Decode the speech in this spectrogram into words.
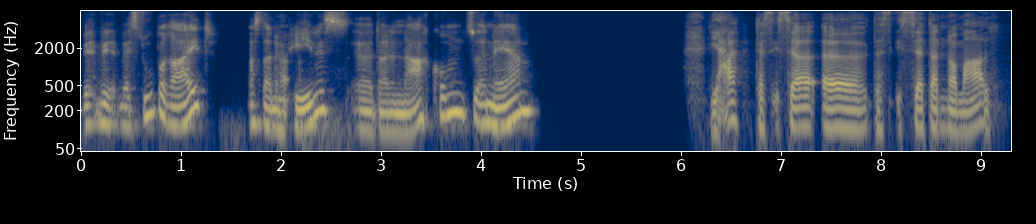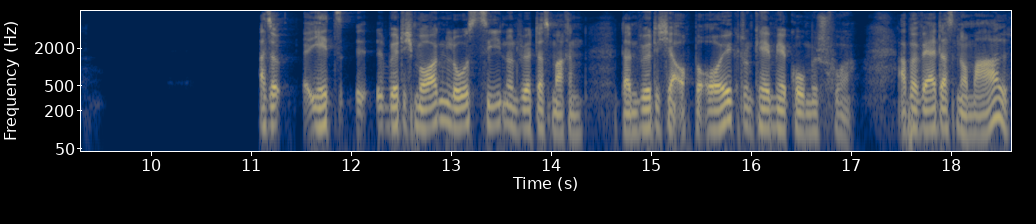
wär, wär, wärst du bereit, was deinem Ja. Penis, äh, deine Nachkommen zu ernähren? ja, das ist ja, äh, das ist ja dann normal. Also jetzt äh, würde ich morgen losziehen und würde das machen. Dann würde ich ja auch beäugt und käme mir komisch vor. Aber wäre das normal?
